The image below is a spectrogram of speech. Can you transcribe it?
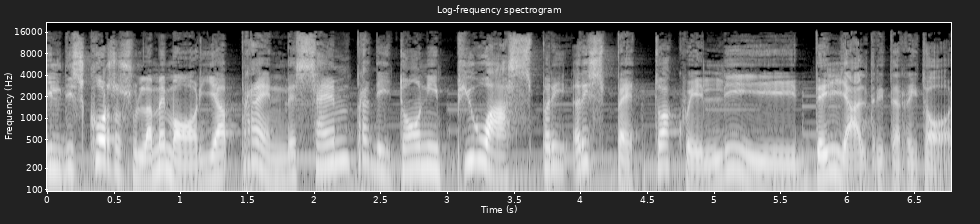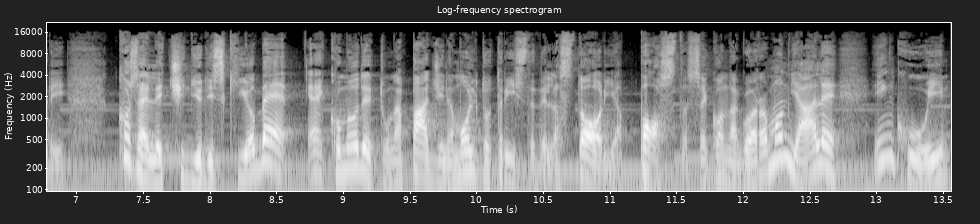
il discorso sulla memoria prende sempre dei toni più aspri rispetto a quelli degli altri territori. Cos'è l'eccidio di Schio? Beh, è come ho detto una pagina molto triste della storia post seconda guerra mondiale in cui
